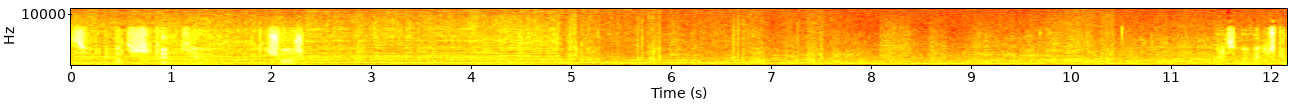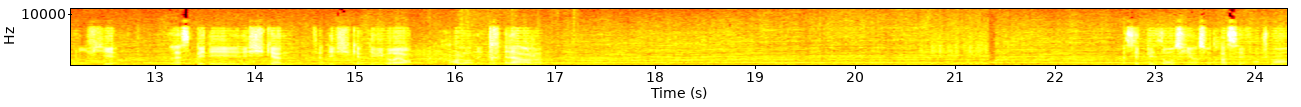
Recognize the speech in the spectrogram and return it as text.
C'est surtout les parties chicanes qui, euh, qui changent. Sont même allés jusqu'à modifier l'aspect des, chicanes, enfin des chicanes, des vibreurs. Alors là on est très large. assez plaisant aussi hein, ce tracé franchement.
